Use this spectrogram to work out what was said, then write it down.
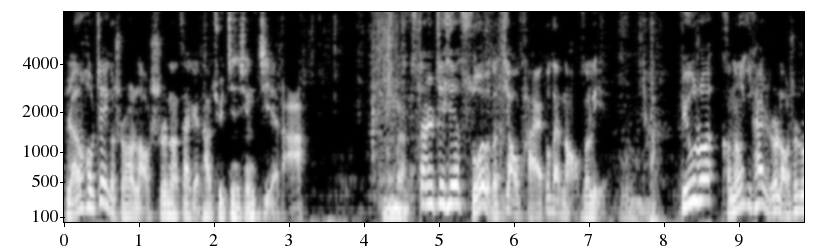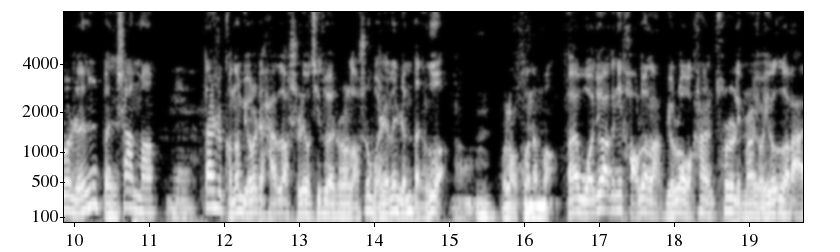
然后这个时候老师呢再给他去进行解答。明白。但是这些所有的教材都在脑子里。比如说，可能一开始老师说人本善吗？嗯，但是可能比如说这孩子到十六七岁的时候，老师我认为人本恶，嗯嗯，我老做那梦，哎，我就要跟你讨论了。比如说，我看村儿里面有一个恶霸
